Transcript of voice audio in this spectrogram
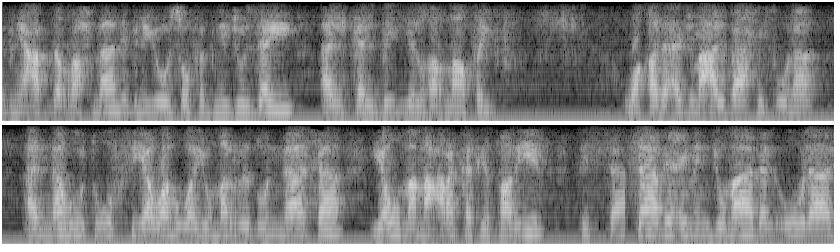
بن عبد الرحمن بن يوسف بن جزي الكلبي الغرناطي. وقد أجمع الباحثون أنه توفي وهو يمرض الناس يوم معركة طريف في السابع من جماد الأولى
